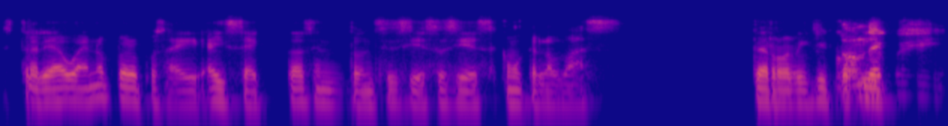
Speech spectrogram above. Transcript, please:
Estaría bueno, pero pues hay, hay sectas, entonces, y eso sí es como que lo más terrorífico. ¿Dónde, güey?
